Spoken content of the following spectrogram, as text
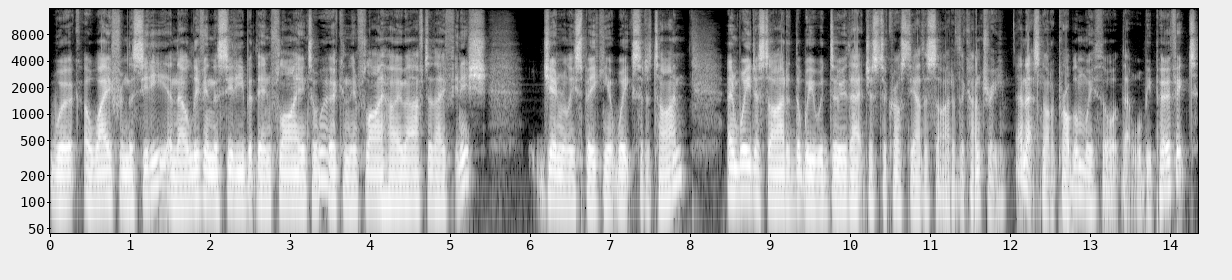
work away from the city and they'll live in the city but then fly into work and then fly home after they finish generally speaking, at weeks at a time. And we decided that we would do that just across the other side of the country. And that's not a problem. We thought that will be perfect.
